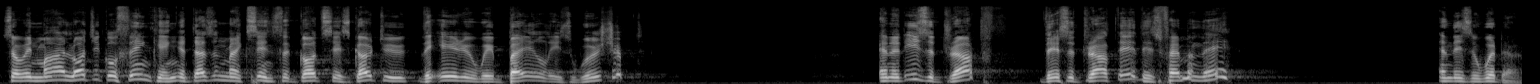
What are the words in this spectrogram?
So, in my logical thinking, it doesn't make sense that God says, go to the area where Baal is worshipped. And it is a drought. There's a drought there, there's famine there and there's a widow.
